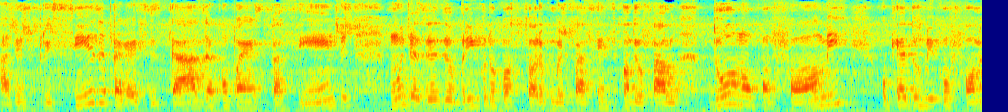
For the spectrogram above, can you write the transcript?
A gente precisa pegar esses dados, acompanhar esses pacientes. Muitas vezes eu brinco no consultório com meus pacientes quando eu falo durmam com fome. O que é dormir com fome?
